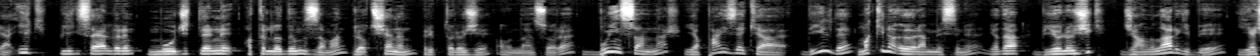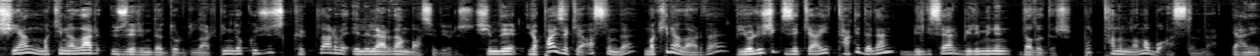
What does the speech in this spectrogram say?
yani ilk bilgisayarların mucitlerini hatırladığımız zaman Claude Shannon, kriptoloji ondan sonra bu insanlar yapay zeka değil de makine öğrenmesini ya da biyolojik canlılar gibi yaşayan makineler üzerinde durdular. 1940'lar ve 50'lerden bahsediyoruz. Şimdi yapay zeka aslında makinalarda biyolojik zekayı taklit eden bilgisayar biliminin dalıdır. Bu tanımlama bu aslında. Yani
